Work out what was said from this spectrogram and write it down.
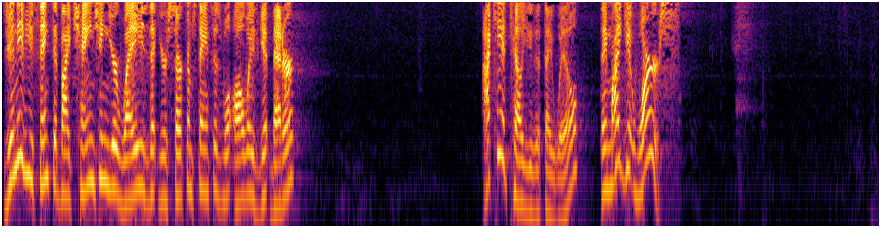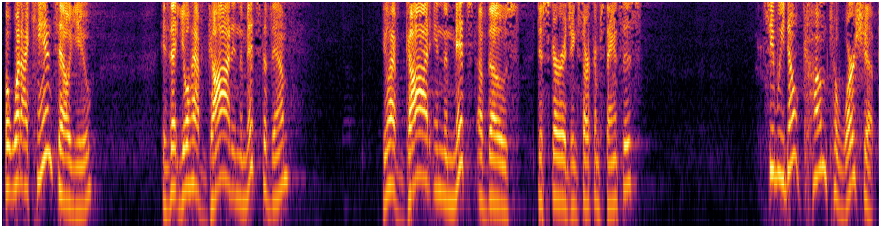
Do any of you think that by changing your ways that your circumstances will always get better? I can't tell you that they will. They might get worse. But what I can tell you is that you'll have God in the midst of them. You'll have God in the midst of those discouraging circumstances. See, we don't come to worship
